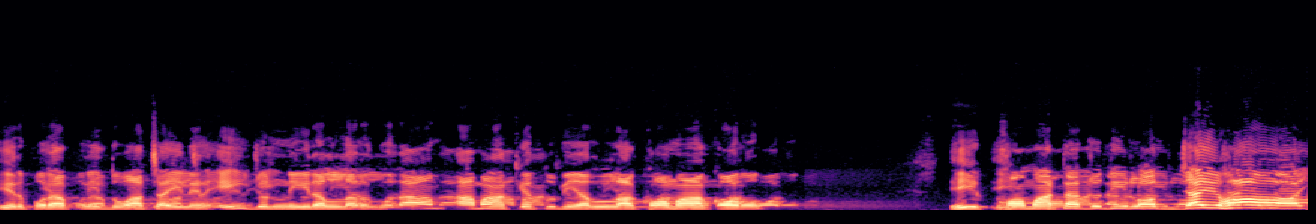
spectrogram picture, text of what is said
এরপর আপনি দোয়া চাইলেন, এই জন্যই আল্লাহর গোলাম, আমাকে তুমি আল্লাহ ক্ষমা করো। এই ক্ষমাটা যদি লজ্জাই হয়,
